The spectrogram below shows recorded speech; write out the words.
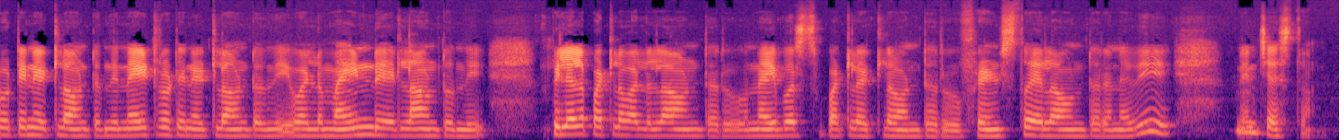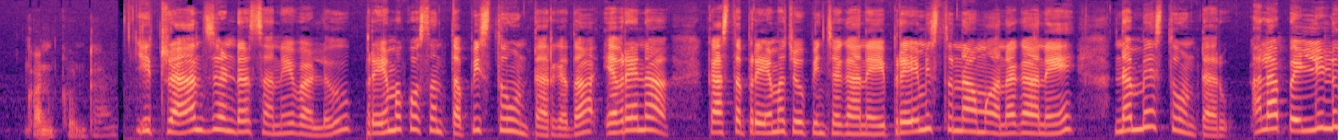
రొటీన్ ఎట్లా ఉంటుంది నైట్ రొటీన్ ఎట్లా ఉంటుంది వాళ్ళ మైండ్ ఎట్లా ఉంటుంది పిల్లల పట్ల వాళ్ళు ఎలా ఉంటారు నైబర్స్ పట్ల ఎట్లా ఉంటారు ఫ్రెండ్స్తో ఎలా ఉంటారు అనేది నేను చేస్తాను. కనుక్కుంటాను. ఈ ట్రాన్స్జెండర్స్ అనేవాళ్ళు ప్రేమ కోసం తప్పిస్తూ ఉంటారు కదా. ఎవరైనా కాస్త ప్రేమ చూపించగానే ప్రేమిస్తున్నాము అనగానే నమ్మేస్తూ ఉంటారు. అలా పెళ్ళిళ్ళు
